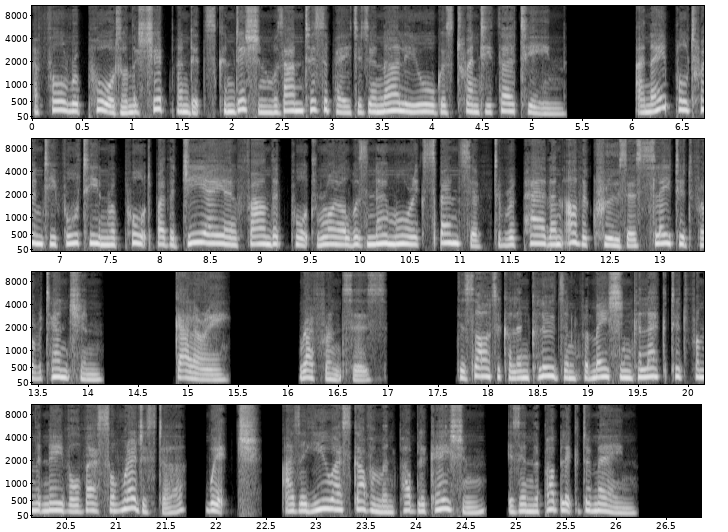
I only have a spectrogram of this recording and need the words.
A full report on the ship and its condition was anticipated in early August 2013. An April 2014 report by the GAO found that Port Royal was no more expensive to repair than other cruisers slated for retention. Gallery References This article includes information collected from the Naval Vessel Register, which, as a U.S. government publication, is in the public domain.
